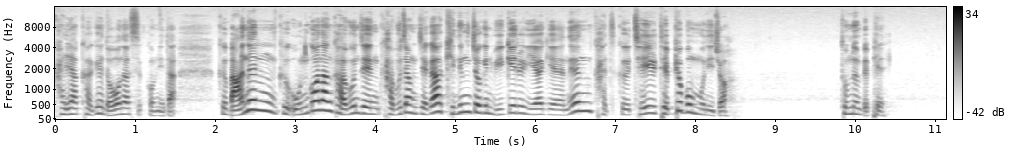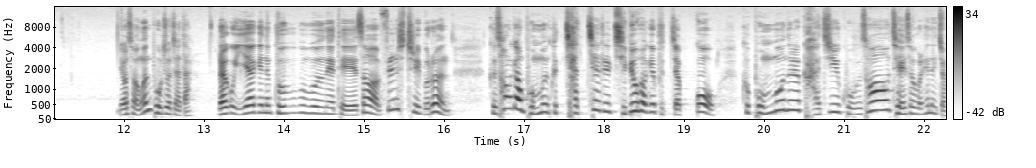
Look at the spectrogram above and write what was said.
간략하게 넣어놨을 겁니다. 그 많은 그 온건한 가부장, 가부장제가 기능적인 위계를 이야기하는 가, 그 제일 대표 본문이죠. 돕는 배필. 여성은 보조자다 라고 이야기하는 그 부분에 대해서 필리스 트리블은 그 성경 본문 그 자체를 집요하게 붙잡고 그 본문을 가지고서 재해석을 해내죠.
